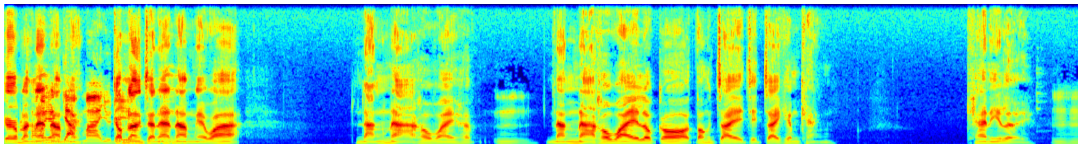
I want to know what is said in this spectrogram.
ก็กำลังแนะเขายังนำอยากไงมาอยู่ดีกำลังจะแนะนำไงว่า หนังหนาเข้าไว้ครับ อืมหนังหนาเข้าไว้แล้วก็ต้องใจจิตใจเข้มแข็ง แค่นี้เลย อือฮึ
